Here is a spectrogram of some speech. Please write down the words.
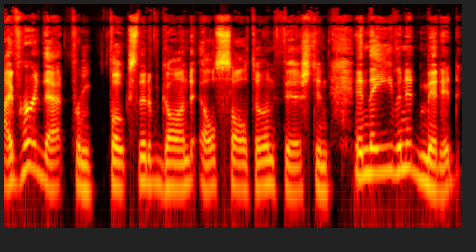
I've heard that from folks that have gone to El Salto and fished, and and they even admitted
